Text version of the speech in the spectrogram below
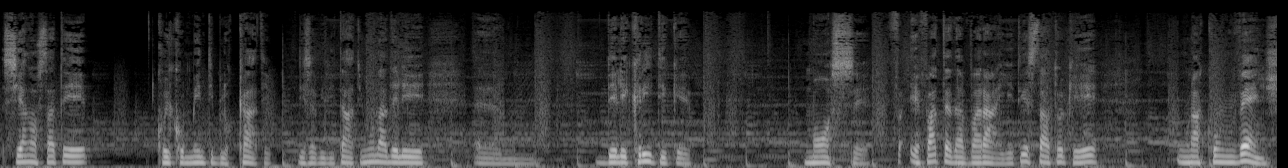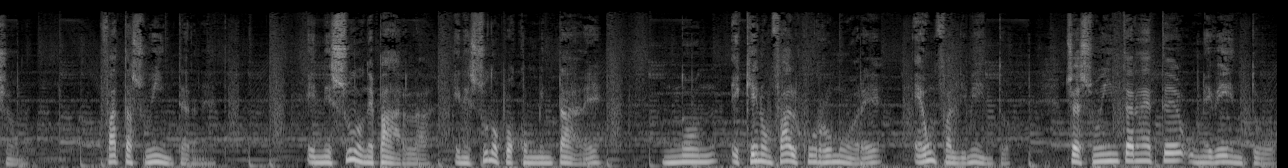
siano state coi commenti bloccati, disabilitati. Una delle, ehm, delle critiche mosse e fatte da Variety è stato che una convention fatta su internet e nessuno ne parla e nessuno può commentare non, e che non fa alcun rumore è un fallimento. Cioè su internet un evento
